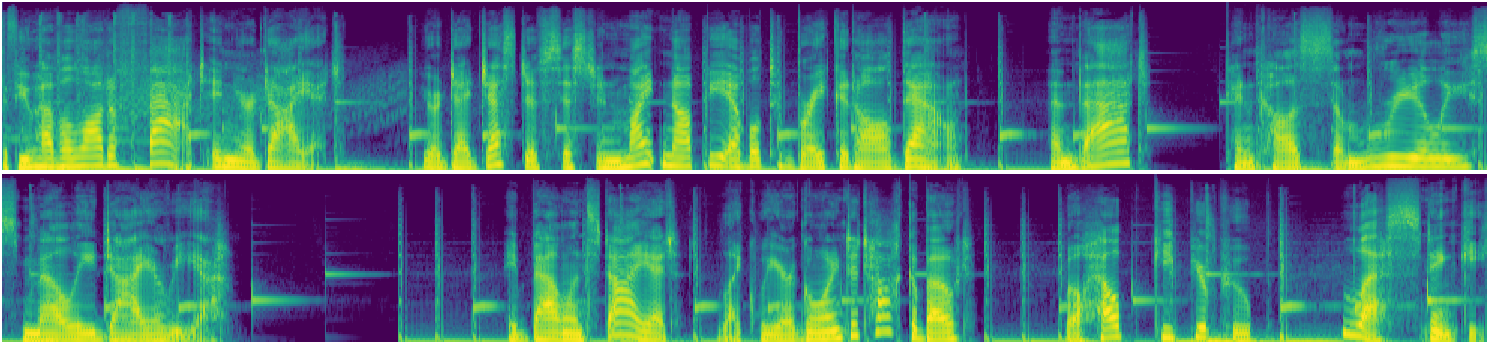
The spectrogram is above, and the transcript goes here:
If you have a lot of fat in your diet, your digestive system might not be able to break it all down, and that can cause some really smelly diarrhea. A balanced diet, like we are going to talk about, will help keep your poop less stinky.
